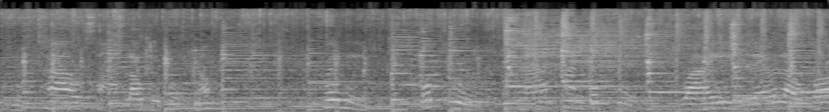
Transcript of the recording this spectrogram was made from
อุดหนุนข้าวสารเราบ่อยๆเนาะเพื่อนก็ปลูกนะท่านก็ปลูกไว้แล้วเราก็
